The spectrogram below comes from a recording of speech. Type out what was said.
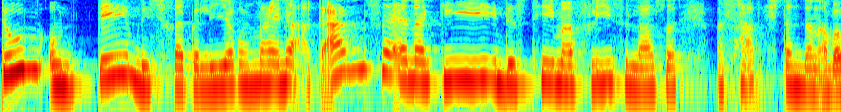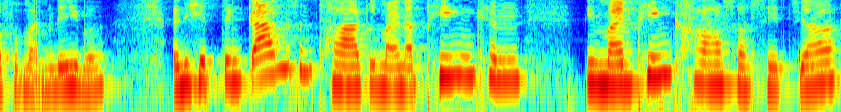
dumm und dämlich rebellieren und meine ganze Energie in das Thema fließen lasse. Was habe ich denn dann aber von meinem Leben? Wenn ich jetzt den ganzen Tag in meiner pinken, in meinem Pinkhaser sitze, ja,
